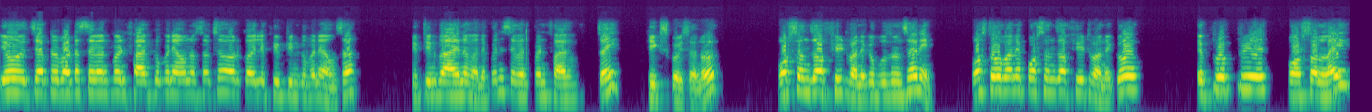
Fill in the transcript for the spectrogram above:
यो च्याप्टरबाट सेभेन पोइन्ट फाइभको पनि आउन सक्छ अरू कहिले फिफ्टिनको पनि आउँछ। फिफ्टिनको आएन भने पनि सेभेन पोइन्ट फाइभ चाहिँ फिक्स क्वेसन हो। पर्सन जब फिट भनेको बुझ्नुहुन्छ नि? कस्तो हो भने पर्सन जब फिट भनेको एप्रोप्रिएट पर्सनलाई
